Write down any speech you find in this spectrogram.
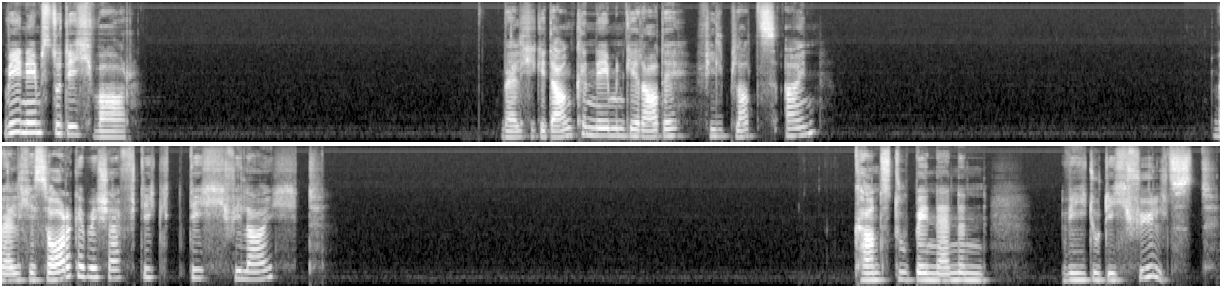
Wie nimmst du dich wahr? Welche Gedanken nehmen gerade viel Platz ein? Welche Sorge beschäftigt dich vielleicht? Kannst du benennen, wie du dich fühlst?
